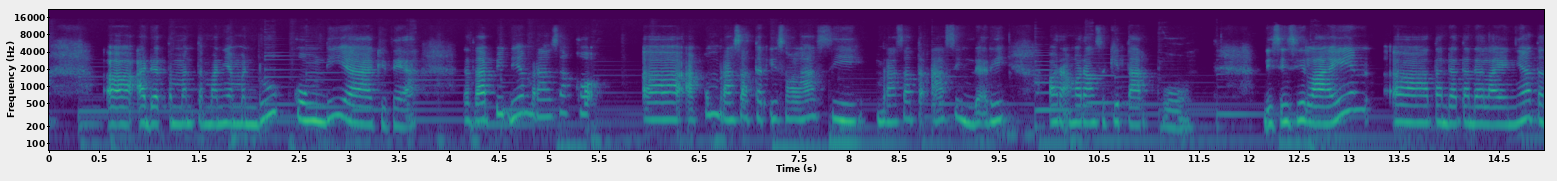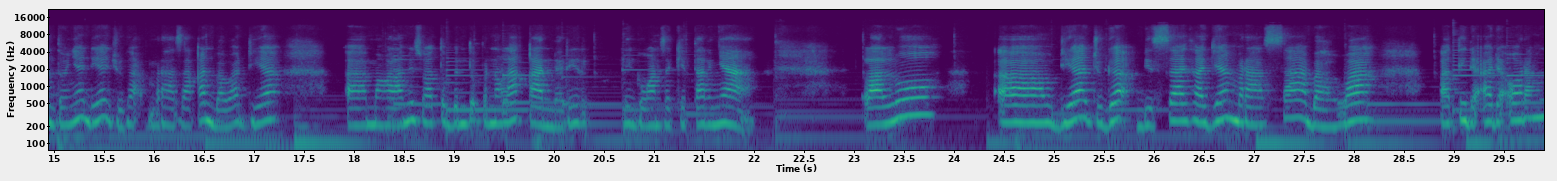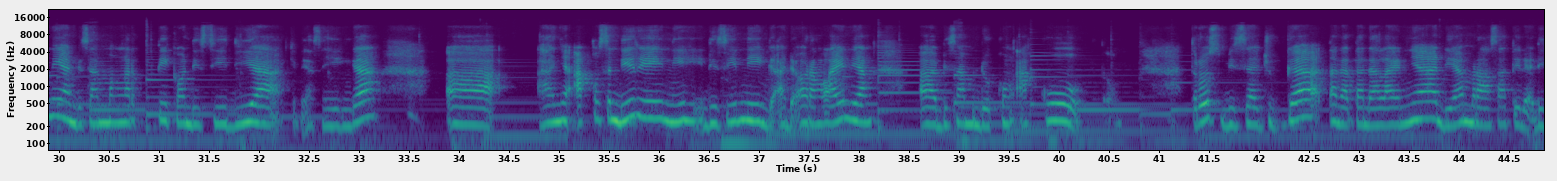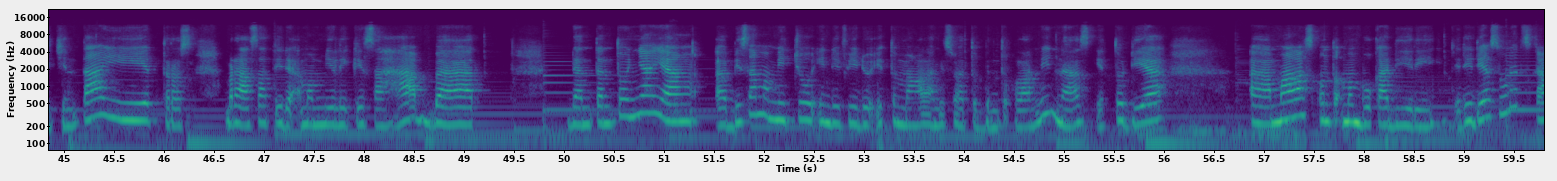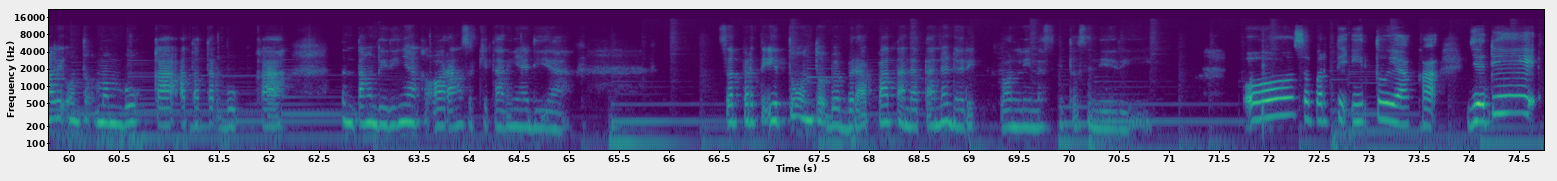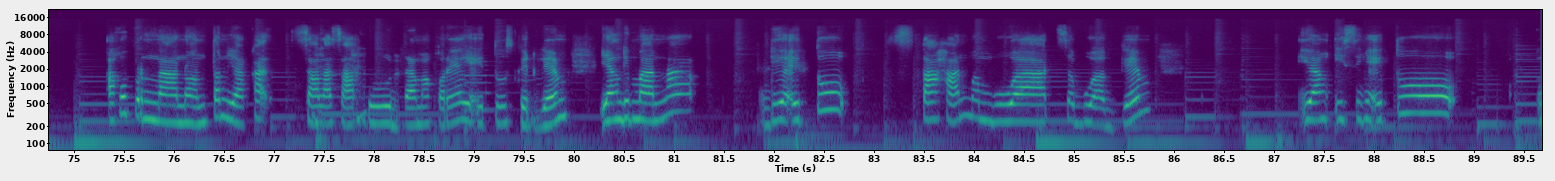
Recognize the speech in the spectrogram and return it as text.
uh, ada teman-teman yang mendukung dia gitu ya tetapi dia merasa kok uh, aku merasa terisolasi, merasa terasing dari orang-orang sekitarku. Di sisi lain, eh, tanda-tanda lainnya tentunya dia juga merasakan bahwa dia uh, mengalami suatu bentuk penolakan dari lingkungan sekitarnya. Lalu uh, dia juga bisa saja merasa bahwa uh, tidak ada orang nih yang bisa mengerti kondisi dia, gitu ya, sehingga uh, hanya aku sendiri nih di sini, nggak ada orang lain yang uh, bisa mendukung aku. Gitu. Terus bisa juga tanda-tanda lainnya dia merasa tidak dicintai, terus merasa tidak memiliki sahabat, dan tentunya yang uh, bisa memicu individu itu mengalami suatu bentuk loneliness itu dia uh, malas untuk membuka diri. Jadi dia sulit sekali untuk membuka atau terbuka tentang dirinya ke orang sekitarnya dia. Seperti itu untuk beberapa tanda-tanda dari loneliness itu sendiri. Oh, seperti itu ya, Kak. Jadi aku pernah nonton ya, Kak, salah satu drama Korea yaitu Squid Game yang di mana dia itu tahan membuat sebuah game yang isinya itu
